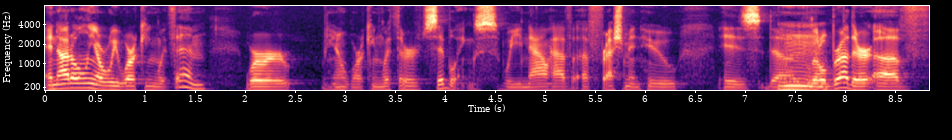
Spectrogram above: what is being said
And not only are we working with them, we're you know working with their siblings. We now have a freshman who is the Mm. little brother of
